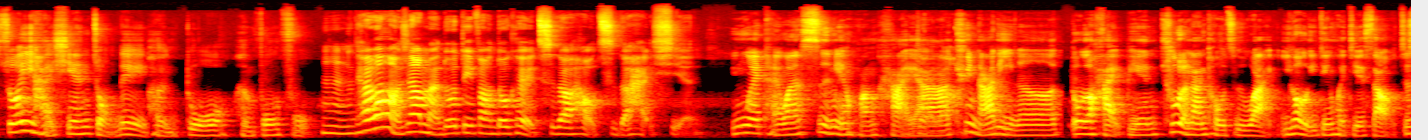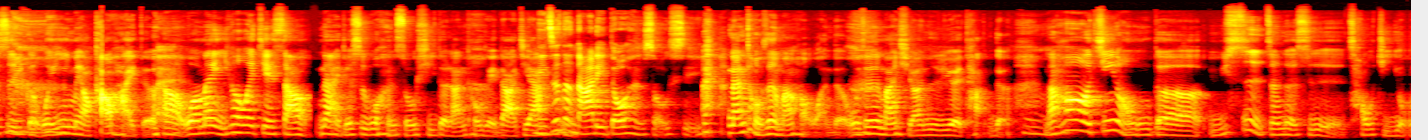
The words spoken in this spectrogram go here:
所以海鲜种类很多，很丰富。嗯，台湾好像蛮多地方都可以吃到好吃的海鲜。因为台湾四面环海啊，啊，去哪里呢都有海边。除了南投之外，以后一定会介绍，这是一个唯一没有 靠海的啊。我们以后会介绍，那也就是我很熟悉的南投给大家。你真的哪里都很熟悉。南投真的蛮好玩的，我真的蛮喜欢日月潭的。嗯、然后基隆的鱼市真的是超级有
